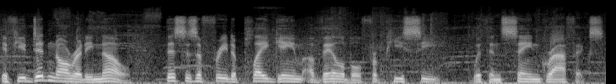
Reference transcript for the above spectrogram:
If you didn't already know, this is a free-to-play game available for PC with insane graphics,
